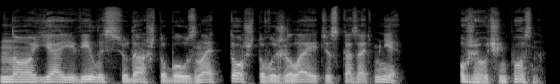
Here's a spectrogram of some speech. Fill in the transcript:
«но я явилась сюда, чтобы узнать то, что вы желаете сказать мне. Уже очень поздно,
